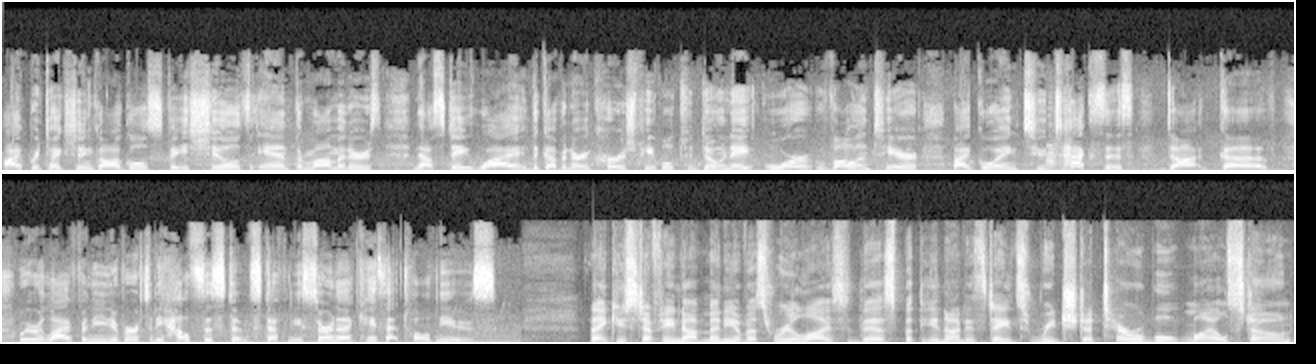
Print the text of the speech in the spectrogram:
eye protection goggles, face shields, and thermometers. Now, statewide, the governor encouraged people to donate or volunteer by going to texas.gov. We were live from the University Health System. Stephanie Serna, KSAT 12 News. Thank you, Stephanie. Not many of us realized this, but the United States reached a terrible milestone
